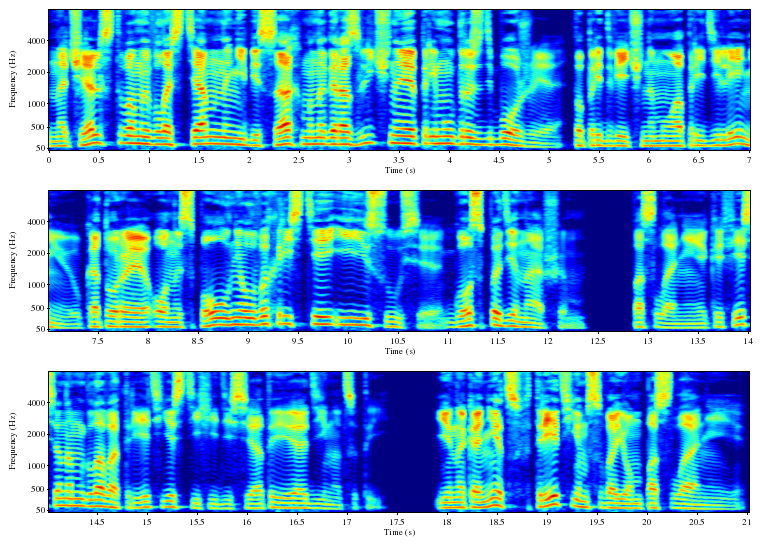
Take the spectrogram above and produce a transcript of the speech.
начальством и властям на небесах многоразличная премудрость Божия по предвечному определению, которое Он исполнил во Христе Иисусе, Господе нашим». Послание к Ефесянам, глава 3, стихи 10 и 11. И, наконец, в третьем своем послании,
